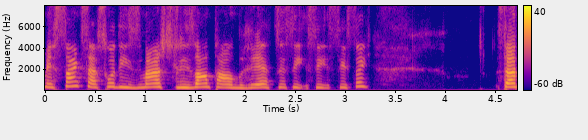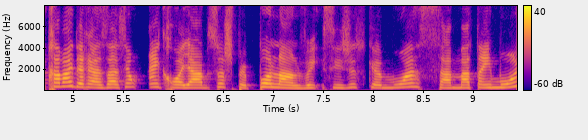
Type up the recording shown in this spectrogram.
mais sans que ça soit des images, tu les entendrais. C'est ça. C'est un travail de réalisation incroyable. Ça, je peux pas l'enlever. C'est juste que moi, ça m'atteint moins.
